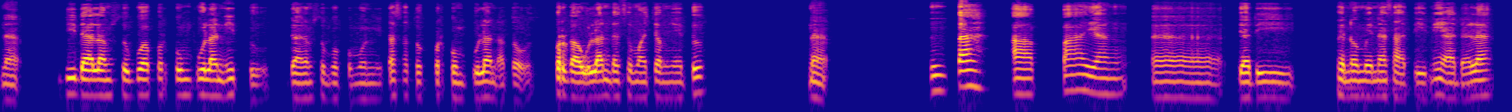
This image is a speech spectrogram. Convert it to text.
nah di dalam sebuah perkumpulan itu dalam sebuah komunitas atau perkumpulan atau pergaulan dan semacamnya itu nah entah apa yang eh, jadi fenomena saat ini adalah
